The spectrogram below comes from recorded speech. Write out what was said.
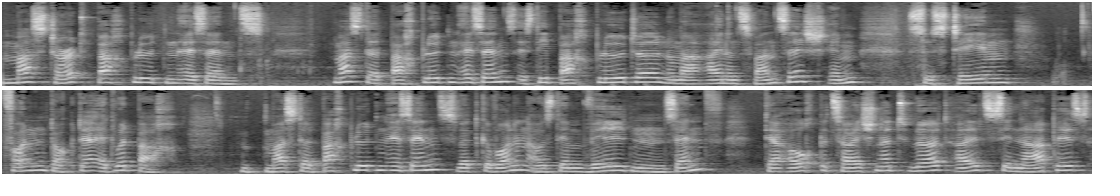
Mustard Bachblütenessenz. Mustard Bachblütenessenz ist die Bachblüte Nummer 21 im System von Dr. Edward Bach. Mustard Bachblütenessenz wird gewonnen aus dem wilden Senf, der auch bezeichnet wird als Sinapis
